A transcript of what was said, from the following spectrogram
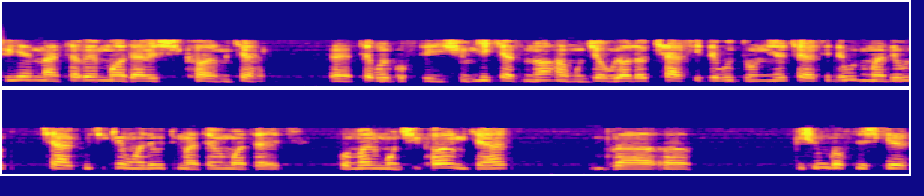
توی مطب مادرش کار می‌کرد طبق گفته ایشون. یکی از اونها همونجا بود. حالا چرخیده بود دنیا چرخیده بود اومده بود چرکوچی که اومده بود تو مطب مادر. به عنوان منچی کار می‌کرد و ایشون گفتش که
